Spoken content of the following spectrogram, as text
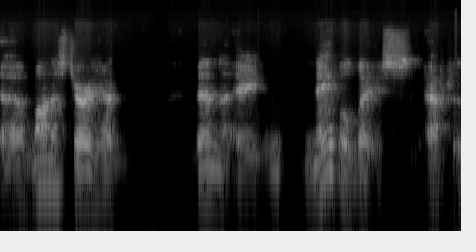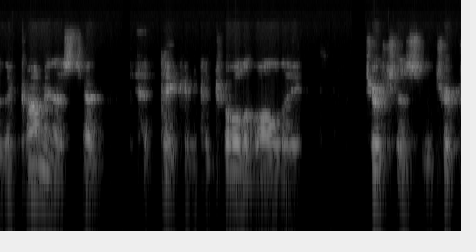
uh, monastery had been a naval base after the communists had, had taken control of all the churches and church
